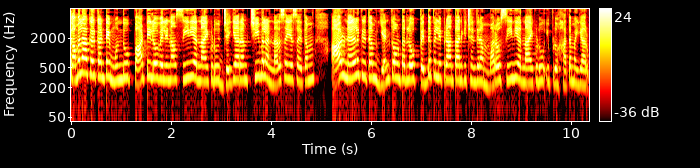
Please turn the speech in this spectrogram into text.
కమలాకర్ కంటే ముందు పార్టీలో వెళ్ళిన సీనియర్ నాయకుడు జయ్యారం చీమల నరసయ్య సైతం ఆరు నెలల క్రితం ఎన్కౌంటర్లో పెద్దపల్లి ప్రాంతానికి చెందిన మరో సీనియర్ నాయకుడు ఇప్పుడు హతమయ్యారు.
